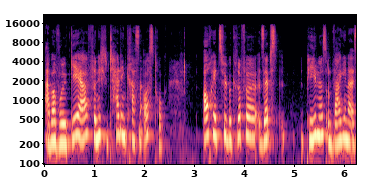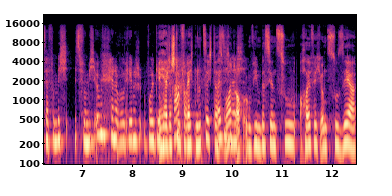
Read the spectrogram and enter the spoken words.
Aber vulgär finde ich total den krassen Ausdruck. Auch jetzt für Begriffe, selbst Penis und Vagina ist ja für mich, ist für mich irgendwie keine vulgäre, vulgäre Ja, das Sprache. stimmt. Vielleicht nutze ich das Weiß Wort ich auch irgendwie ein bisschen zu häufig und zu sehr.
